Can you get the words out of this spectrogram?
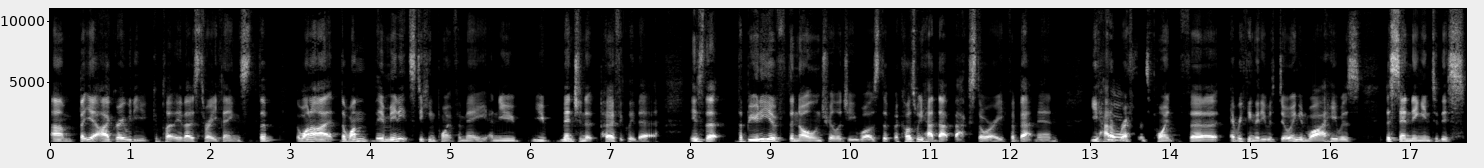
Um, but yeah, I agree with you completely. Those three things. The the one I the one the immediate sticking point for me, and you you mentioned it perfectly there, is that the beauty of the Nolan trilogy was that because we had that backstory for Batman, you had a reference point for everything that he was doing and why he was descending into this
